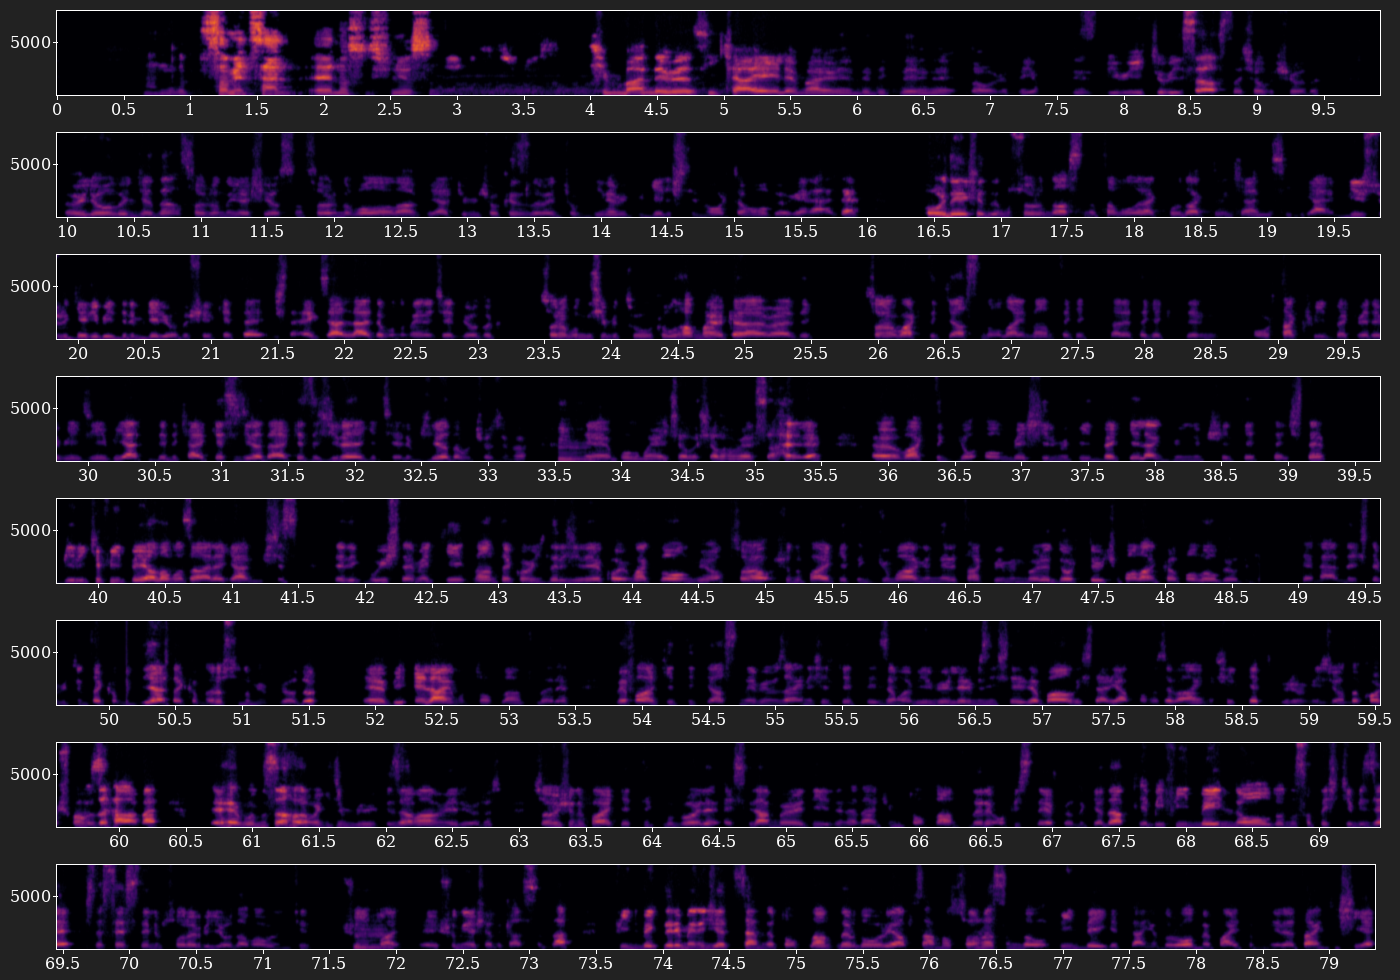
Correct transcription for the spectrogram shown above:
Anladım. Samet sen e, nasıl düşünüyorsun? Şimdi ben de biraz hikayeyle Merve'nin dediklerini doğrulayayım. Biz bir B2B SaaS'ta çalışıyorduk. Öyle olunca da sorunu yaşıyorsun. Sorunu bol olan bir yer. Çünkü çok hızlı ve çok dinamik bir geliştirme ortamı oluyor genelde. Orada yaşadığımız sorun da aslında tam olarak Product'ın kendisiydi. Yani bir sürü geri bildirim geliyordu şirkete. İşte Excel'lerde bunu manage ediyorduk. Sonra bunun için bir tool kullanmaya karar verdik. Sonra baktık ki aslında olay non-tek ekiplerle tek ekiplerin ortak feedback verebileceği bir yer. Dedik herkesi Jira'da, herkesi Jira'ya geçelim. Jira'da bu çözümü hmm. e, bulmaya çalışalım vesaire. E, baktık 15-20 feedback gelen günlük şirkette işte bir iki feedback'i alamaz hale gelmişiz. Dedik bu iş demek ki Nantek oyuncuları Jira'ya koymakla olmuyor. Sonra şunu fark ettik. Cuma günleri takvimin böyle dörtte üçü falan kapalı oluyordu genelde. işte bütün takım diğer takımlara sunum yapıyordu. Ee, bir alignment toplantıları. Ve fark ettik ki aslında hepimiz aynı şirketteyiz ama birbirlerimizin işleriyle bağlı işler yapmamıza ve aynı şirket ürün vizyonda koşmamıza rağmen e, bunu sağlamak için büyük bir zaman veriyoruz. Sonra şunu fark ettik. Bu böyle eskiden böyle değildi. Neden? Çünkü toplantıları ofiste yapıyorduk ya da bir feedback'in ne olduğunu satışçı bize işte seslenip sorabiliyordu ama bunun için şunu, hmm. e, şunu yaşadık aslında. Feedback'leri manage etsen de toplantıları doğru yapsan da sonrasında o feedback'i getiren ya da roadmap item'ını yaratan kişiye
